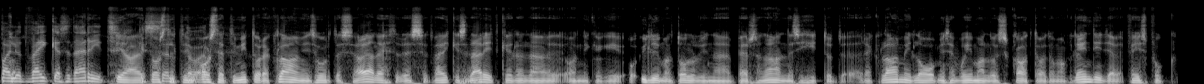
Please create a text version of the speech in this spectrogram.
paljud väikesed ärid. ja et osteti, osteti mitu reklaami suurtesse ajalehtedesse, et väikesed ja. ärid, kellele on ikkagi ülimalt oluline personaalne sihitud reklaami loomise võimalus, kaotavad oma kliendid ja Facebook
